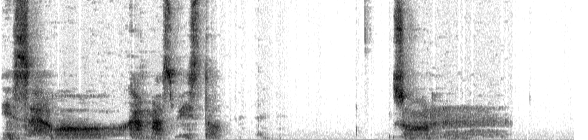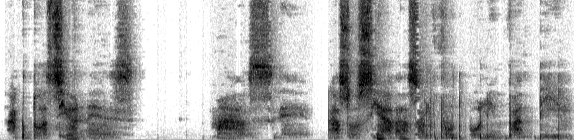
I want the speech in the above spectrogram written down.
es algo jamás visto. Son actuaciones más eh, asociadas al fútbol infantil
